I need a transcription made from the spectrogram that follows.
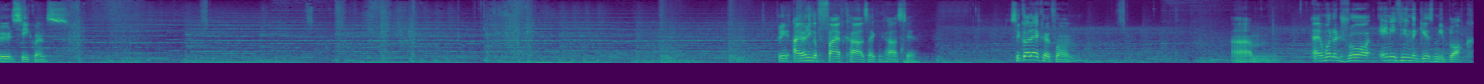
boot sequence. I only got five cards I can cast here. So got Echo Form. Um, and I want to draw anything that gives me block.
